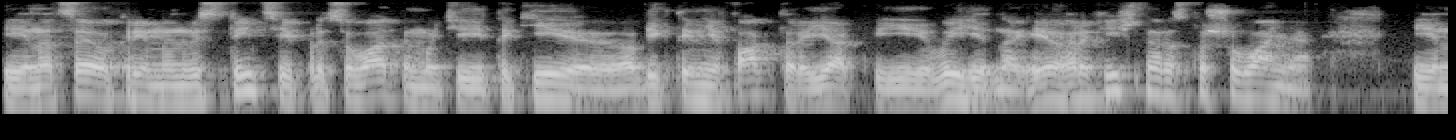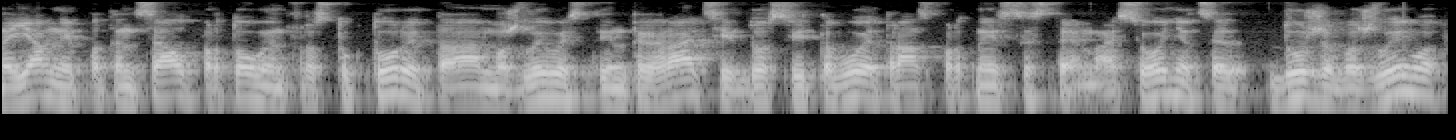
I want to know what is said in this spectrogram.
І на це, окрім інвестицій, працюватимуть і такі об'єктивні фактори, як і вигідне географічне розташування, і наявний потенціал портової інфраструктури та можливості інтеграції до світової транспортної системи. А сьогодні це дуже важливо,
